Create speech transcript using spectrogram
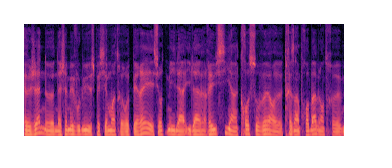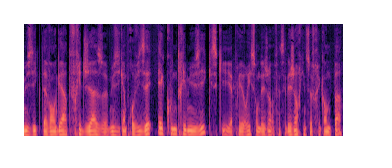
Eugène n'a jamais voulu spécialement être repéré, et sur- mais il a, il a réussi un crossover très improbable entre euh, musique d'avant-garde, free jazz, euh, musique improvisée et country music, ce qui a priori sont des gens, enfin c'est des genres qui ne se fréquentent pas.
